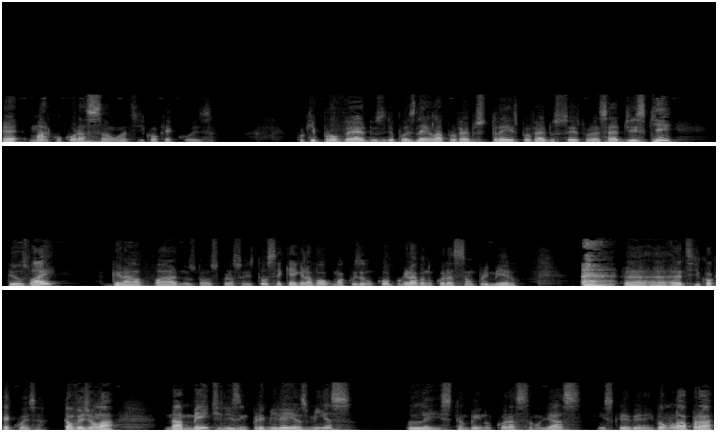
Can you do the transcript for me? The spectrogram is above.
é, marca o coração antes de qualquer coisa. Porque Provérbios, e depois leia lá Provérbios 3, Provérbios 6, Provérbios 7, diz que Deus vai gravar nos nossos corações. Então você quer gravar alguma coisa no corpo, grava no coração primeiro, antes de qualquer coisa. Então vejam lá. Na mente lhes imprimirei as minhas leis, também no coração lhes inscreverei. Vamos lá para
